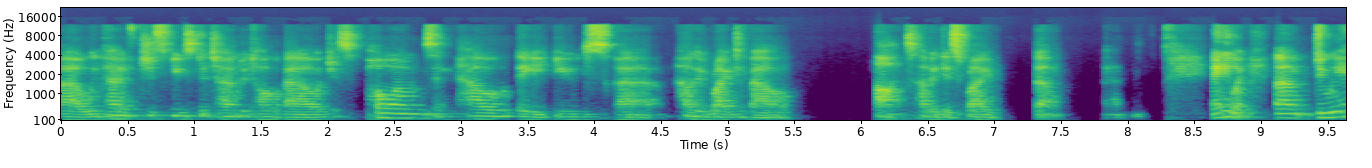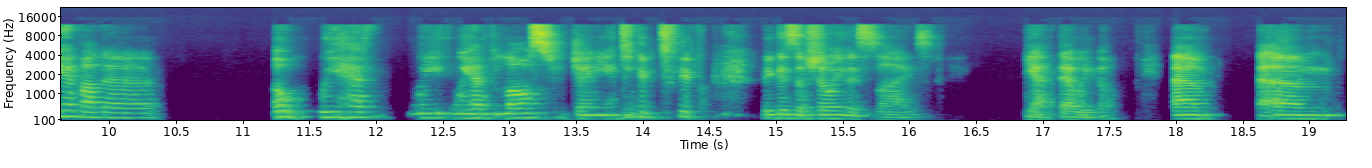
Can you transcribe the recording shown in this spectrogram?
uh, we kind of just use the term to talk about just poems and how they use, uh, how they write about art, how they describe Anyway, um, do we have other? Oh, we have, we, we have lost Jenny because of showing the slides. Yeah, there we go. Um, um,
